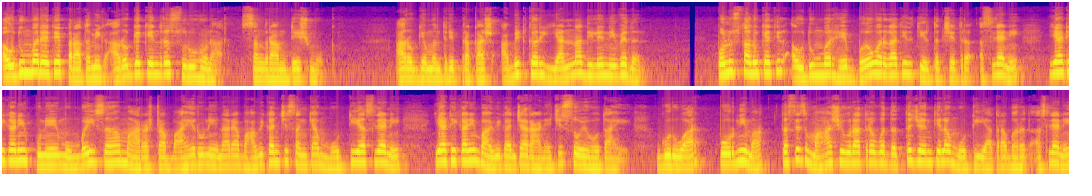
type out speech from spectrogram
औदुंबर येथे प्राथमिक आरोग्य केंद्र सुरू होणार. संग्राम देशमुख. आरोग्यमंत्री प्रकाश आंबेडकर यांना दिले निवेदन. पलूस तालुक्यातील औदुंबर हे ब वर्गातील तीर्थक्षेत्र असल्याने या ठिकाणी पुणे मुंबईसह महाराष्ट्राबाहेरून येणाऱ्या भाविकांची संख्या मोठी असल्याने या ठिकाणी भाविकांच्या राहण्याची सोय होत आहे. गुरुवार पौर्णिमा तसेच महाशिवरात्र व दत्त जयंतीला मोठी यात्रा भरत असल्याने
